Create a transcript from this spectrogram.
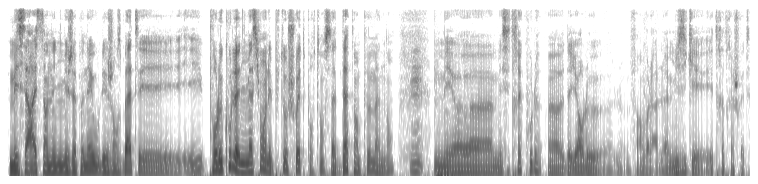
Mais ça reste un animé japonais où les gens se battent et, et pour le coup, l'animation elle est plutôt chouette. Pourtant, ça date un peu maintenant. Mm. Mais, euh, mais c'est très cool. Euh, D'ailleurs, le, le- enfin, voilà, la musique est, est très très chouette.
